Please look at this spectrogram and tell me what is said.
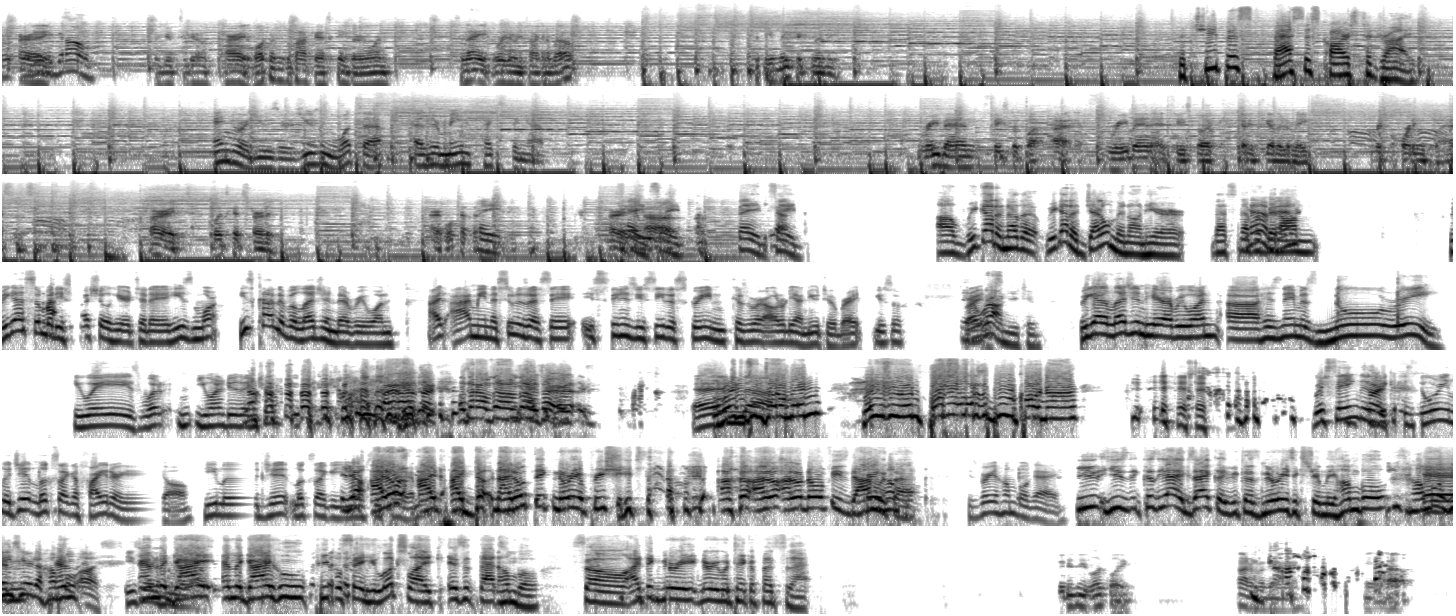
We're, we're good to go. We're good to go. All right, welcome to the podcast, Kings everyone. Tonight we're going to be talking about the new Matrix movie. The cheapest, fastest cars to drive. Android users using WhatsApp as their main texting app. Ray-Ban, Facebook, gla- uh, Ray-Ban and Facebook getting together to make recording glasses. All right, let's get started. All right, we'll cut that. Hey. All right. Hey, uh, Sade. Sade, yeah. Sade. Um, we got another. We got a gentleman on here that's never Yeah, been man. on. We got somebody special here today. He's more he's kind of a legend, everyone. I I mean, as soon as I say as soon as you see the screen, because we're already on YouTube, right, Yusuf? Yeah, Right. we're on YouTube. We got a legend here, everyone. Uh his name is Nuri. He weighs what you want to do the intro? I'm sorry. I'm sorry. I'm sorry. I'm sorry. I'm sorry. And, Ladies and uh, gentlemen, ladies and gentlemen, fire out of the blue corner. We're saying this Sorry. because Nuri legit looks like a fighter, y'all. He legit looks like a Yeah, UFC I don't. I I don't. I don't think Nuri appreciates that. I, I don't. I don't know if he's down very with humble. that. He's a very humble guy. He, he's because yeah, exactly. Because Nuri's extremely humble. He's humble. And- he's here to humble and- us. He's and the guy us. and the guy who people say he looks like isn't that humble. So I think Nuri Nuri would take offense to that. who does he look like? Conor McGregor. yeah,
